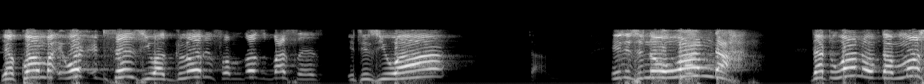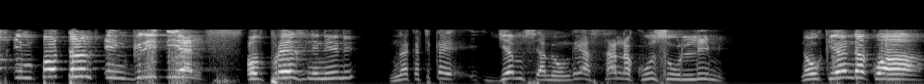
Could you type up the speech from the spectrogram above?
ya kwamba what it says your glory from those verses it is your tongue. it is no wonder that one of the most important ingredients of praise ni nini? Na katika james ameongea sana kuhusu ulimi. Na ukienda kwa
